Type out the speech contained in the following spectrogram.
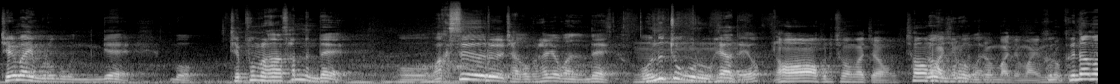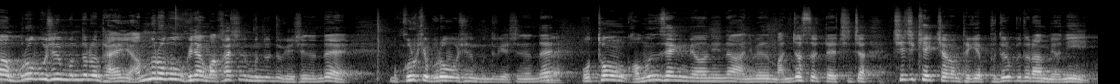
제일 많이 물어보는 게 뭐 제품을 하나 샀는데 어, 왁스를 작업을 하려고 하는데 어느 쪽으로 해야 돼요? 어, 그렇죠, 맞죠. 처음 하시는 물어봐요. 분들은 맞아 많이 그, 물어보. 그나마 물어보시는 분들은 다행히 안 물어보고 그냥 막 하시는 분들도 계시는데 뭐 그렇게 물어보시는 분들이 계시는데 네. 보통 검은색 면이나 아니면 만졌을 때 진짜 치즈케이크처럼 되게 부들부들한 면이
